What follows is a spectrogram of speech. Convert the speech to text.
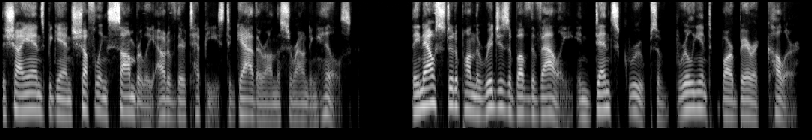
the Cheyennes began shuffling somberly out of their tepees to gather on the surrounding hills. They now stood upon the ridges above the valley in dense groups of brilliant barbaric color,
